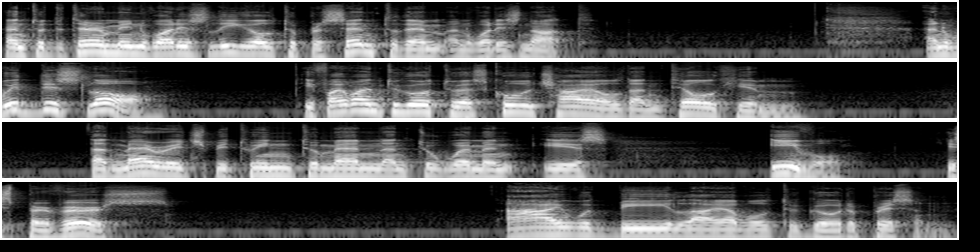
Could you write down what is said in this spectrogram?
and to determine what is legal to present to them and what is not. And with this law, if I want to go to a school child and tell him that marriage between two men and two women is evil, is perverse, I would be liable to go to prison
